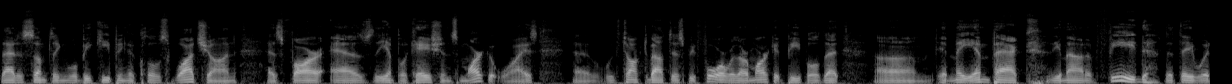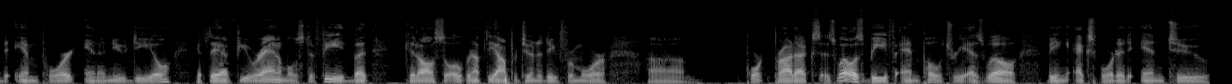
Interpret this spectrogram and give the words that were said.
that is something we'll be keeping a close watch on as far as the implications market wise. Uh, we've talked about this before with our market people that um, it may impact the amount of feed that they would import in a new deal if they have fewer animals to feed, but could also open up the opportunity for more um, pork products as well as beef and poultry as well being exported into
